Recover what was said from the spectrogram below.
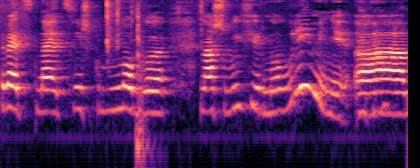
тратить на это слишком много нашего эфирного времени, а,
